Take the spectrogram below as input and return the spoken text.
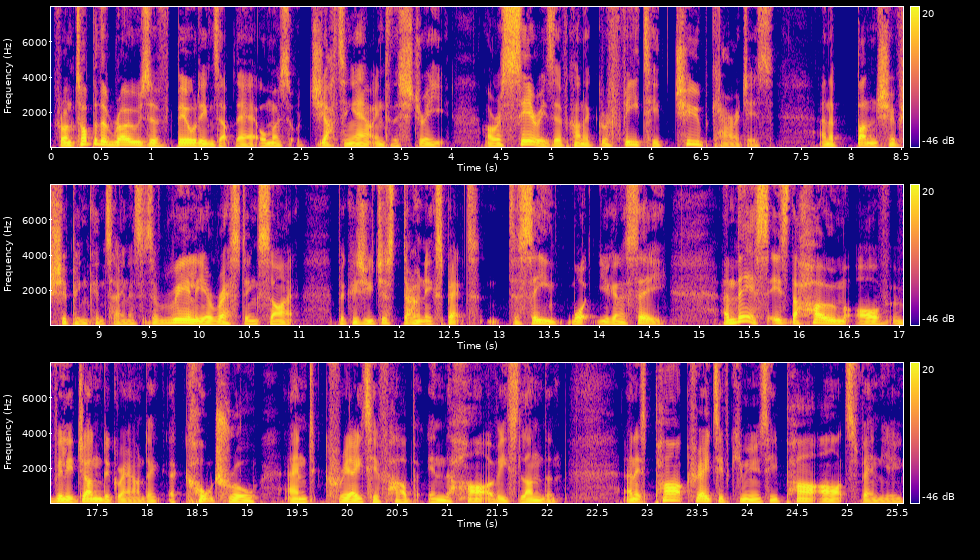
For on top of the rows of buildings up there, almost sort of jutting out into the street, are a series of kind of graffitied tube carriages and a bunch of shipping containers. It's a really arresting sight because you just don't expect to see what you're going to see. And this is the home of Village Underground, a, a, cultural and creative hub in the heart of East London. And it's part creative community, part arts venue.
